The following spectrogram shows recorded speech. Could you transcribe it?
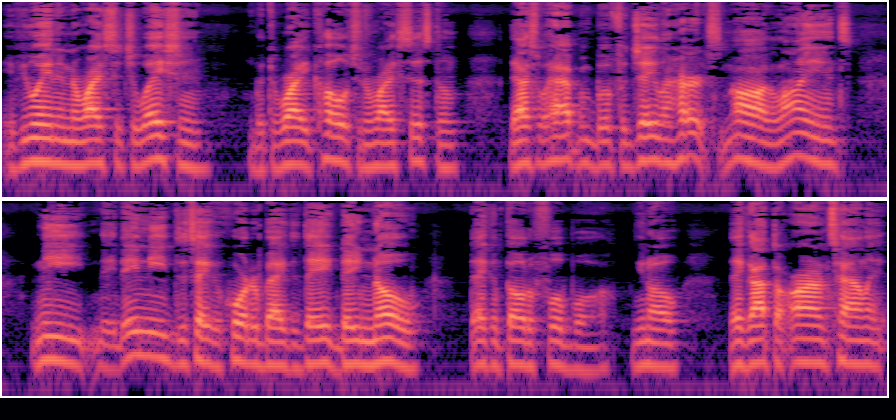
if you ain't in the right situation with the right coach and the right system, that's what happened. But for Jalen Hurts, no, the Lions need they need to take a quarterback that they they know they can throw the football. You know, they got the arm talent.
